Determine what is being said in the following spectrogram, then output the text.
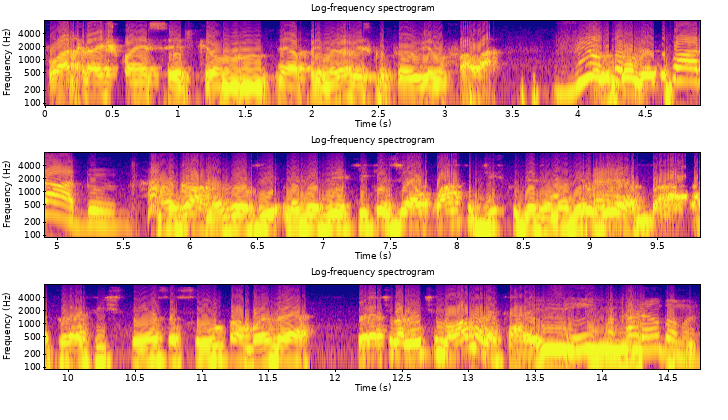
Vou atrás de conhecer, porque eu, é a primeira vez que eu tô ouvindo falar. Viu? Tá preparado! Mas, ó, mas eu, vi, mas eu vi aqui que esse já é o quarto disco dele. É maneiro é. ver a, a fotografia extensa, assim, pra uma banda relativamente nova, né, cara? E, Sim, e, pra caramba, mano.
